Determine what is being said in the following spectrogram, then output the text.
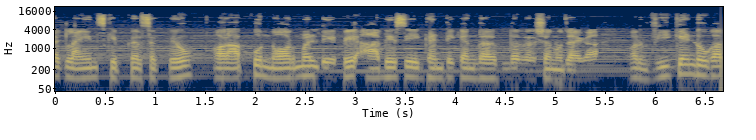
तक लाइन स्किप कर सकते हो और आपको नॉर्मल डे पे आधे से एक घंटे के अंदर अंदर दर्शन हो जाएगा। और वीकेंड होगा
